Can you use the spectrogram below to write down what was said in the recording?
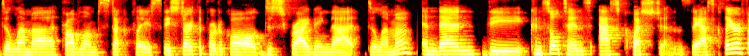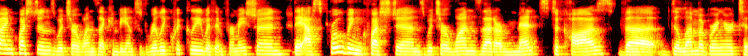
dilemma, problem, stuck place. They start the protocol describing that dilemma. And then the consultants ask questions. They ask clarifying questions, which are ones that can be answered really quickly with information. They ask probing questions, which are ones that are meant to cause the dilemma bringer to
